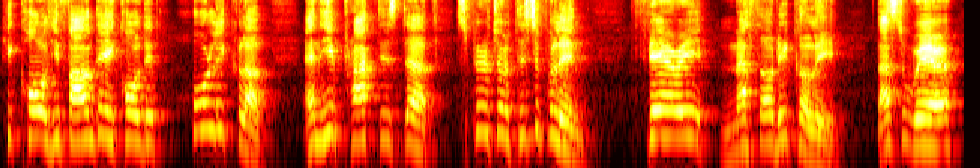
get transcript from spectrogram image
He called, he founded, he called it Holy Club. And he practiced the spiritual discipline very methodically. That's where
